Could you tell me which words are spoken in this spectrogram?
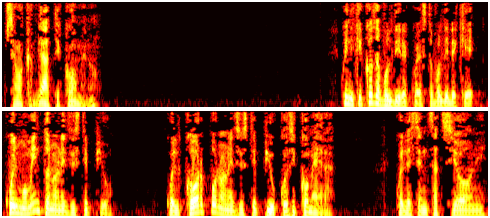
siamo cambiati e come, no? Quindi che cosa vuol dire questo? Vuol dire che quel momento non esiste più, quel corpo non esiste più così com'era, quelle sensazioni,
